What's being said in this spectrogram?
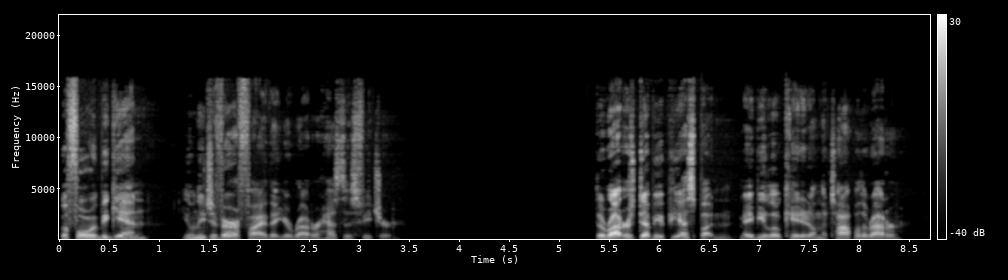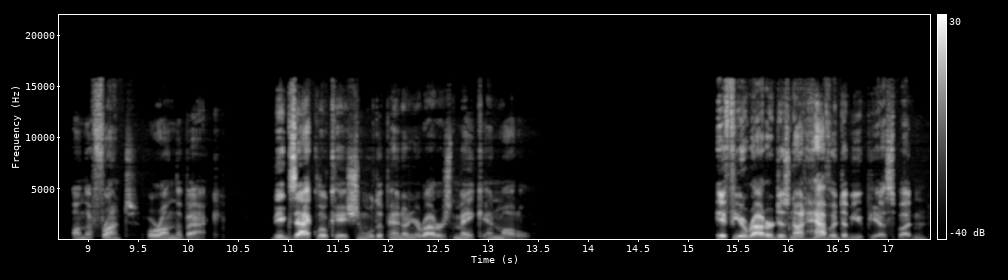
Before we begin, you'll need to verify that your router has this feature. The router's WPS button may be located on the top of the router, on the front, or on the back. The exact location will depend on your router's make and model. If your router does not have a WPS button,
